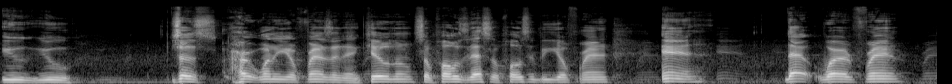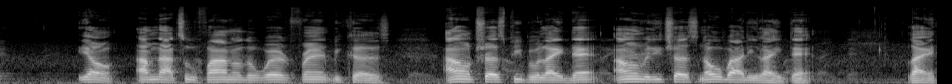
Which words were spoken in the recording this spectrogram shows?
you you just hurt one of your friends and then kill them. Suppose that's supposed to be your friend, and that word friend, yo, I'm not too fond of the word friend because I don't trust people like that. I don't really trust nobody like that. Like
